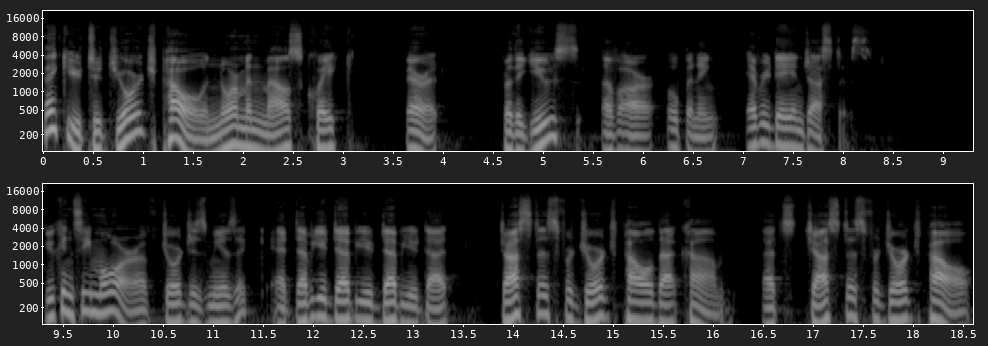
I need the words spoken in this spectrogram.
Thank you to George Powell and Norman Mousequake Barrett for the use of our opening, Everyday Injustice. You can see more of George's music at www.justiceforgeorgepowell.com. That's justice for George Powell,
